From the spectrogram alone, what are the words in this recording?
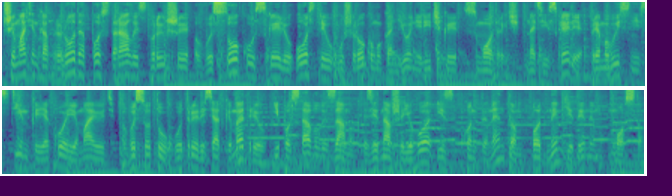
чи матінка природа постарались, створивши високу скелю острів у широкому каньйоні річки Смотрич. На цій скелі прямовисні стінки якої мають висоту у три десятки метрів, і поставили замок, з'єднавши його із континентом одним єдиним мостом.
